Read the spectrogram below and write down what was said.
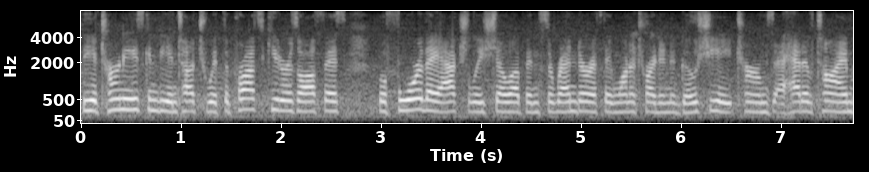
The attorneys can be in touch with the prosecutor's office before they actually show up and surrender if they want to try to negotiate terms ahead of time,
